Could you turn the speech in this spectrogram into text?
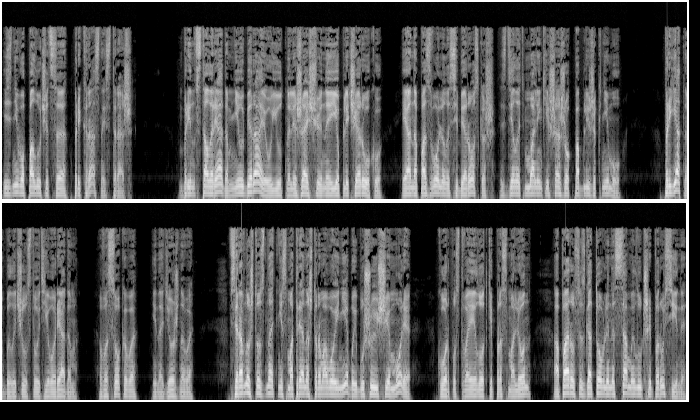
Из него получится прекрасный страж. Брин встал рядом, не убирая уютно лежащую на ее плече руку, и она позволила себе роскошь сделать маленький шажок поближе к нему. Приятно было чувствовать его рядом, высокого и надежного. Все равно, что знать, несмотря на штормовое небо и бушующее море, корпус твоей лодки просмолен, а парус изготовлен из самой лучшей парусины.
